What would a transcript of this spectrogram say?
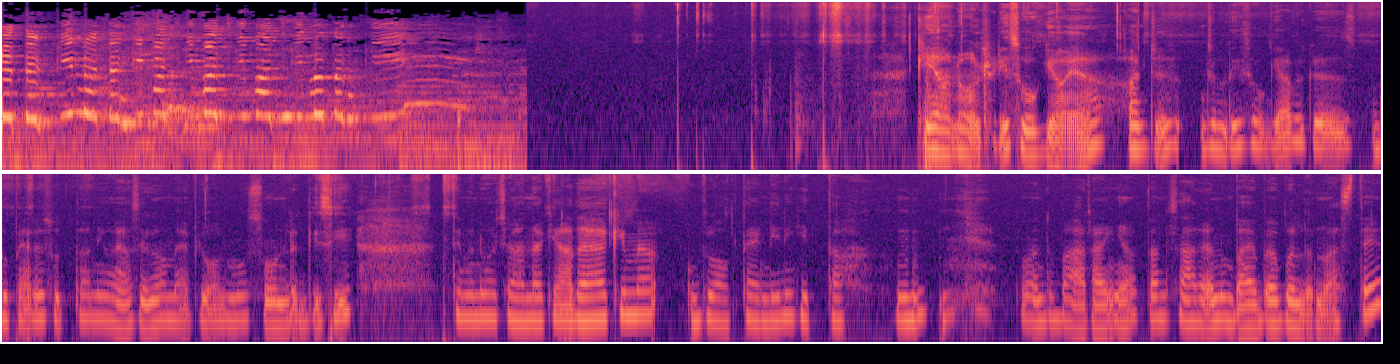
Notangki Notangki Batki Batki ਕਿਆਨ ਆਲਰੇਡੀ ਸੋ ਗਿਆ ਹੋਇਆ, ਅੱਜ ਜਲਦੀ ਸੋ ਗਿਆ ਬਿਕਾਜ਼ ਦੁਪਹਿਰੇ ਸੁੱਤਾ ਨਹੀਂ ਹੋਇਆ ਸੀਗਾ, ਮੈਂ ਵੀ ਆਲਮੋਸਟ ਸੌਣ ਲੱਗੀ ਸੀ ਤੇ ਮੈਨੂੰ ਅਚਾਨਕ ਯਾਦ ਆਇਆ ਕਿ ਮੈਂ ਵਲੌਗ ਤਾਂ ਐਂਡ ਹੀ ਨਹੀਂ ਕੀਤਾ। ਮੈਂ ਦੁਬਾਰਾ ਆਈ ਹਾਂ, ਤੁਹਾਨੂੰ ਸਾਰਿਆਂ ਨੂੰ ਬਾਏ ਬਾਏ ਬੋਲਣ ਵਾਸਤੇ।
